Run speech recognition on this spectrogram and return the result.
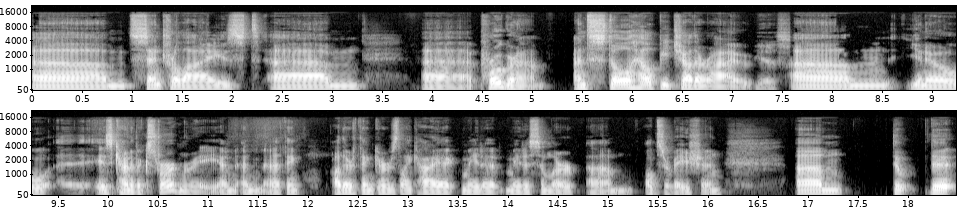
um, centralized um, uh, program. and still help each other out Yes. um, you know, is kind of extraordinary. And and I think other thinkers like Hayek made a made a similar um, observation. Um, that that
